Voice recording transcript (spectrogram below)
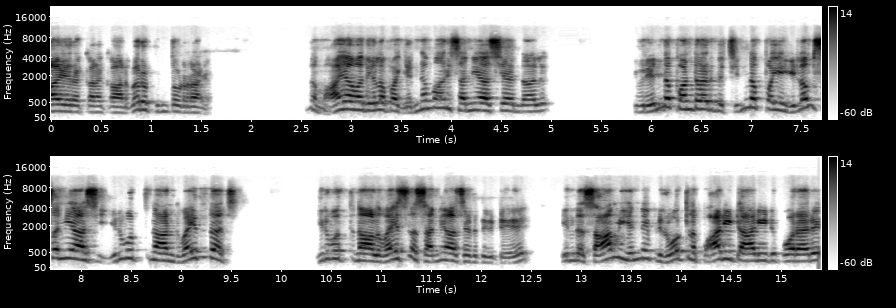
ஆயிரக்கணக்கான பேர் பின்தொடர்றாங்க. இந்த மாயாவாதிகள் என்ன மாதிரி சன்னியாசியா இருந்தாலும் இவர் என்ன பண்றாரு? இந்த சின்ன பையன் இளம் சன்னியாசி இருபத்தி நான்கு வயது தாச்சு இருபத்தி நாலு வயசுல சன்னியாசி எடுத்துக்கிட்டு இந்த சாமி என்ன இப்படி ரோட்ல பாடிட்டு ஆடிட்டு போறாரு?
